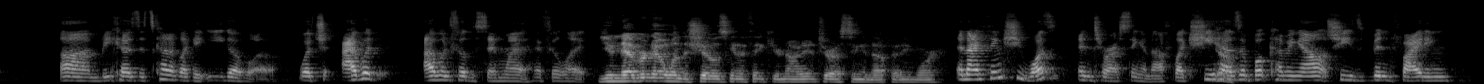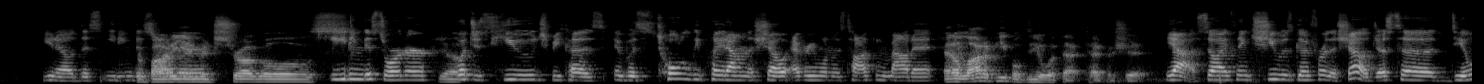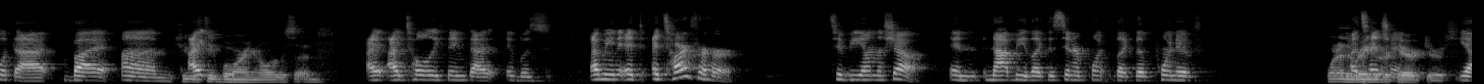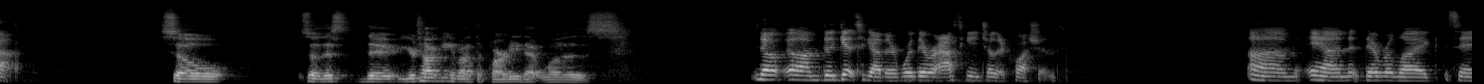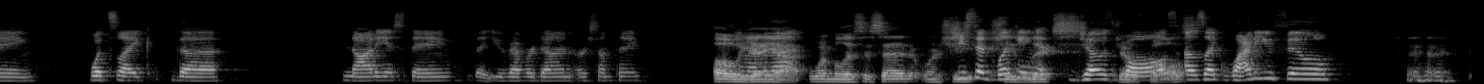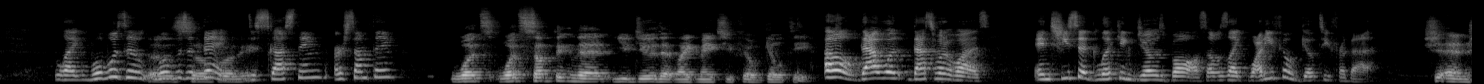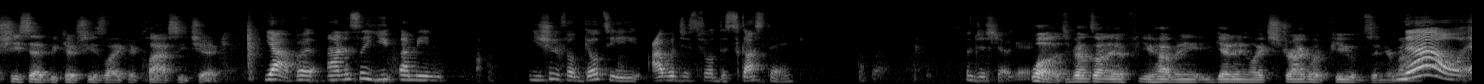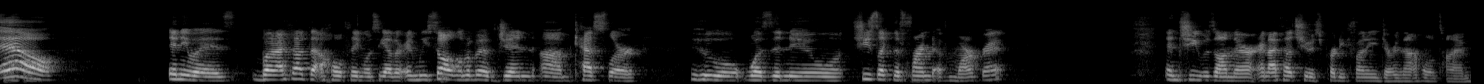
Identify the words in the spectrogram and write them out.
Um, because it's kind of like an ego blow. Which I would I would feel the same way, I feel like. You never know when the show is gonna think you're not interesting enough anymore. And I think she was interesting enough. Like she Yeah. has a book coming out, she's been fighting, you know, this eating disorder. body image struggles. Eating disorder, Yeah. which is huge because it was totally played out on the show. Everyone was talking about it. And a lot of people deal with that type of shit. Yeah, so I think she was good for the show just to deal with that. But um, She was I, too boring all of a sudden. I I totally think that it was. I mean, it it's hard for her to be on the show and not be like the center point, like the point of One of the Attention. regular characters. yeah. So, so this the you're talking about the party that was No, um, the get together where they were asking each other questions. Um, and they were like saying, "What's like the naughtiest thing that you've ever done, or something?" oh yeah yeah that? when Melissa said when she She, said licking licks Joe's, Joe's balls. balls. I was like, "Why do you feel like what was the That what was the so thing? funny. Disgusting or something?" what's what's something that you do that like makes you feel guilty? Oh, that was that's what it was. And she said licking Joe's balls. I was like, "Why do you feel guilty for that?" She, and she said because she's like a classy chick. Yeah, but honestly, you I mean, you shouldn't feel guilty. I would just feel disgusting. I'm just joking. Well, it depends on if you have any you get any like straggler pubes in your mouth. no, ew. Anyways, but I thought that whole thing was together, and we saw a little bit of Jen um, Fessler, who was the new. She's like the friend of Margaret, and she was on there, and I thought she was pretty funny during that whole time.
